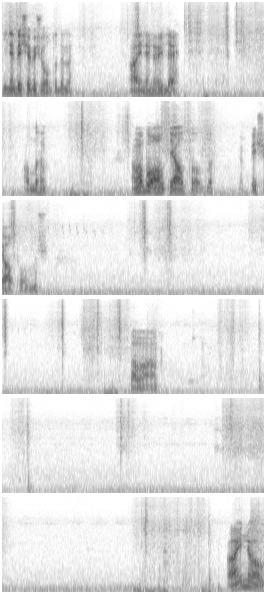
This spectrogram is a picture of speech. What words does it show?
Yine 5'e 5 oldu değil mi? Aynen öyle. Allah'ım. Ama bu 6'ya 6 oldu. Yok 5'e 6 olmuş. Tamam. I know.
